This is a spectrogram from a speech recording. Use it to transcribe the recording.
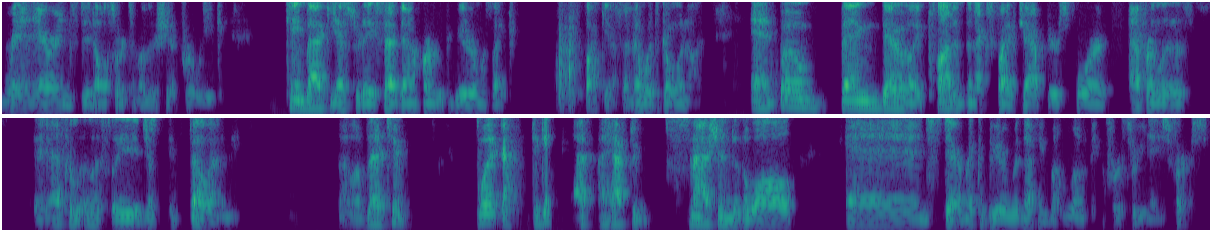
ran errands, did all sorts of other shit for a week. Came back yesterday, sat down in front of the computer and was like, fuck yes, I know what's going on. And boom, banged out, like plotted the next five chapters for effortless, effortlessly. It just it fell out of me. I love that too. But Yeah. to get that, I have to smash into the wall and stare at my computer with nothing but loathing for three days first.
